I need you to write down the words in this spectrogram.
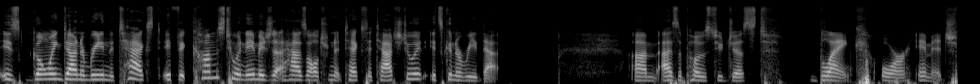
is going down and reading the text, if it comes to an image that has alternate text attached to it, it's going to read that, um, as opposed to just blank or image.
